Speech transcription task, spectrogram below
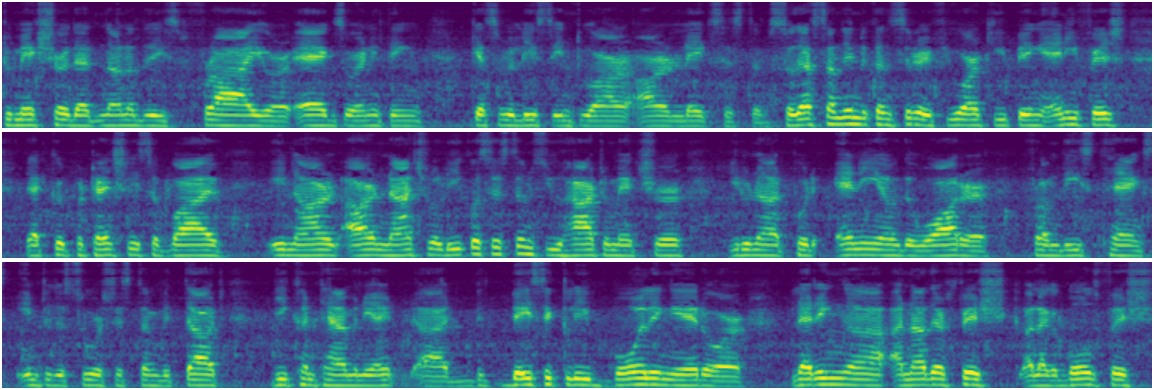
to make sure that none of these fry or eggs or anything gets released into our, our lake system. So that's something to consider if you are keeping any fish that could potentially survive in our, our natural ecosystems. You have to make sure you do not put any of the water from these tanks into the sewer system without decontaminate uh, basically boiling it or letting uh, another fish uh, like a goldfish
